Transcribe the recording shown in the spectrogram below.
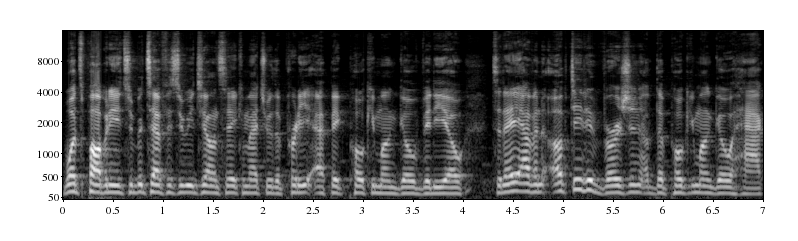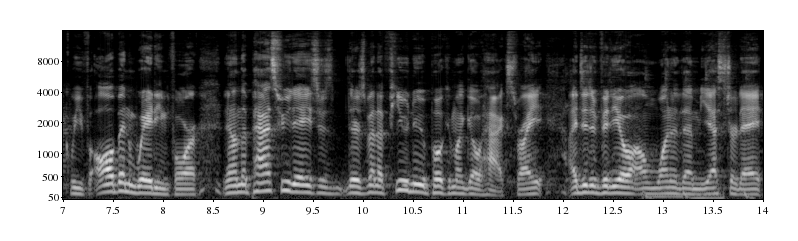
What's poppin' YouTube? It's FSU ATL and today I come at you with a pretty epic Pokemon Go video. Today I have an updated version of the Pokemon Go hack we've all been waiting for. Now in the past few days there's, there's been a few new Pokemon Go hacks, right? I did a video on one of them yesterday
